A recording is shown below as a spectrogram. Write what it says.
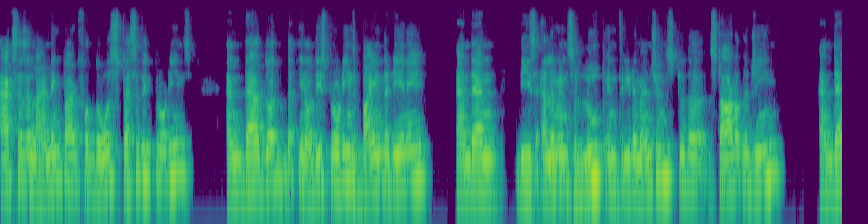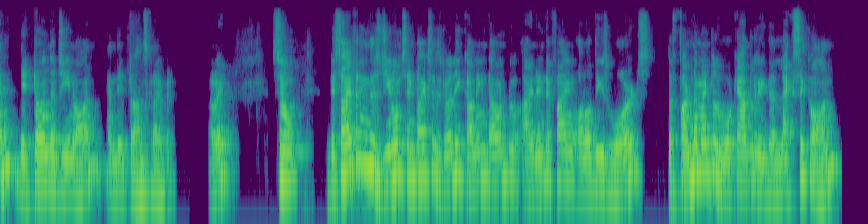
acts as a landing pad for those specific proteins. And that, you know, these proteins bind the DNA and then these elements loop in three dimensions to the start of the gene. And then they turn the gene on and they transcribe it. All right. So Deciphering this genome syntax is really coming down to identifying all of these words, the fundamental vocabulary, the lexicon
